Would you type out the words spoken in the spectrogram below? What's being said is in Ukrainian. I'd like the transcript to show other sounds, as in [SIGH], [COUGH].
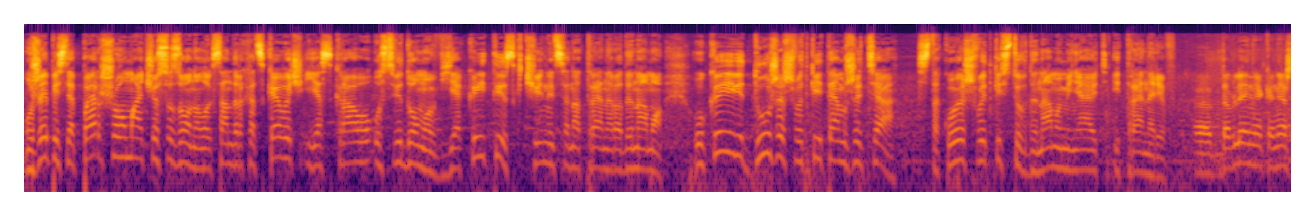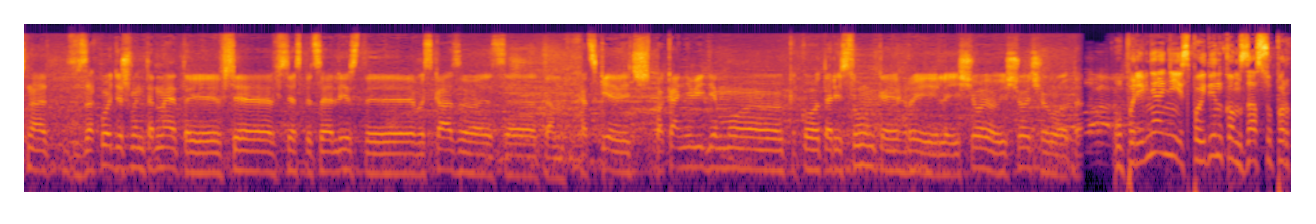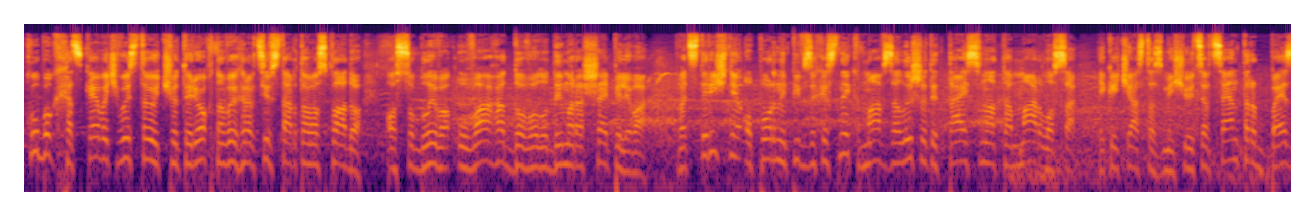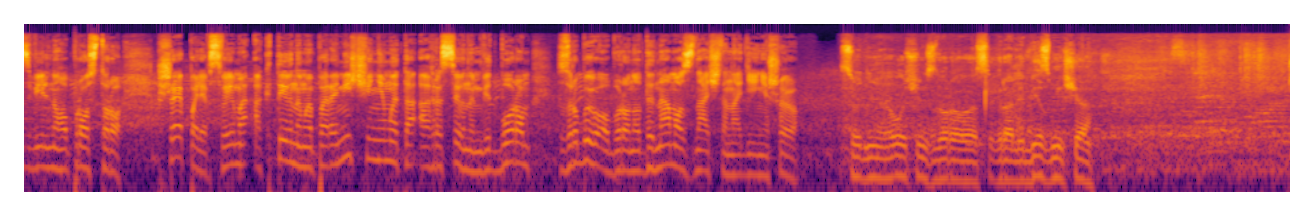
Уже після першого матчу сезону Олександр Хацкевич яскраво усвідомив, який тиск чиниться на тренера Динамо. У Києві дуже швидкий темп життя. З такою швидкістю в Динамо міняють і тренерів. Э, Давление, конечно, заходишь в интернет, и все, все специалисты высказываются, там, Хацкевич, пока не видим э, какого-то рисунка игры или еще, еще чего-то. У порівнянні із поєдинком за суперкубок Хацкевич виставив чотирьох нових гравців стартового складу. Особлива увага до Володимира Шепілєва. 20-річний опорний півзахисник мав залишити Тайсона та Марлоса, який часто зміщується в центр без вільного простору. Шепелєв своїми активними переміщеннями та агресивним відбором зробив оборону Динамо значно надійнішою. Сегодня очень здорово сыграли без мяча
